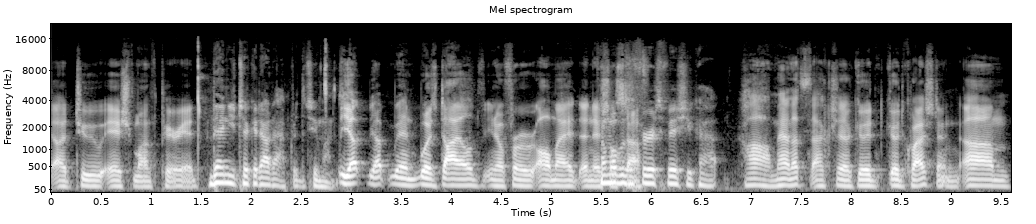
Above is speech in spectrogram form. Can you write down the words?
a two ish month period. Then you took it out after the two months. Yep, yep, and was dialed, you know, for all my initial And what was stuff. the first fish you caught? Oh man, that's actually a good good question. Um,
